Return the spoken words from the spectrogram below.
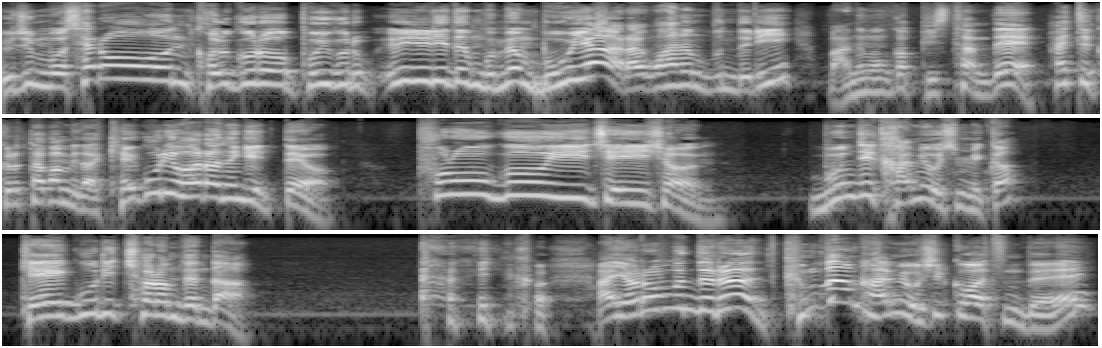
요즘 뭐 새로운 걸그룹 보이그룹 1, 2등 보면 뭐야? 라고 하는 분들이 많은 것과 비슷한데 하여튼 그렇다고 합니다. 개구리화라는 게 있대요. frogization 뭔지 감이 오십니까? 개구리처럼 된다. 이거 아 여러분들은 금방 감이 오실 것 같은데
